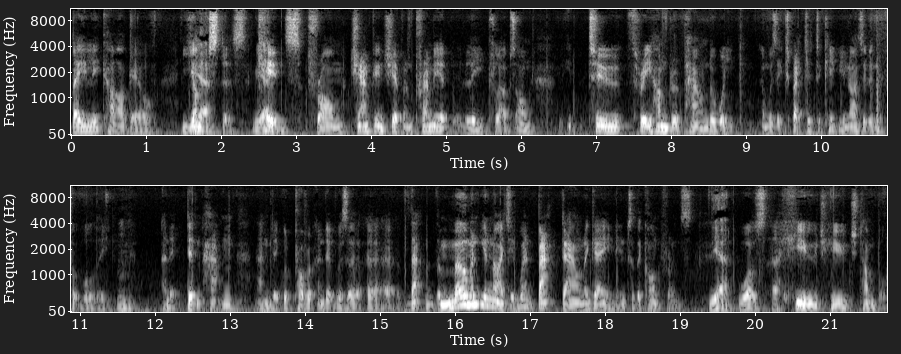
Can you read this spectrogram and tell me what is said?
Bailey Cargill, youngsters, Yeah. kids from Championship and Premier League clubs on two, three hundred pound a week, and was expected to keep United in the football league, Mm-hmm. and it didn't happen. And it would probably, and it was a, a, a that the moment United went back down again into the conference yeah. was a huge, huge tumble.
